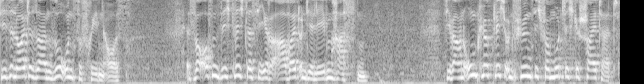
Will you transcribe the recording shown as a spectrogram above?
Diese Leute sahen so unzufrieden aus. Es war offensichtlich, dass sie ihre Arbeit und ihr Leben hassten. Sie waren unglücklich und fühlen sich vermutlich gescheitert.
